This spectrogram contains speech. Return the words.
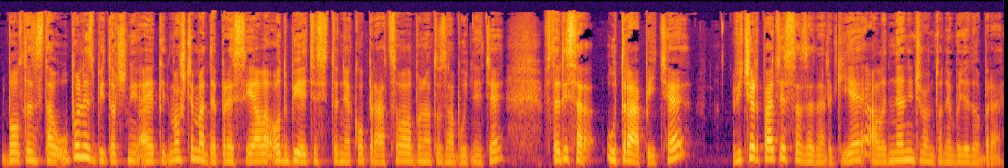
bol ten stav úplne zbytočný, aj keď môžete mať depresie, ale odbijete si to nejakou prácou alebo na to zabudnete, vtedy sa utrápite, vyčerpáte sa z energie, ale na nič vám to nebude dobré.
